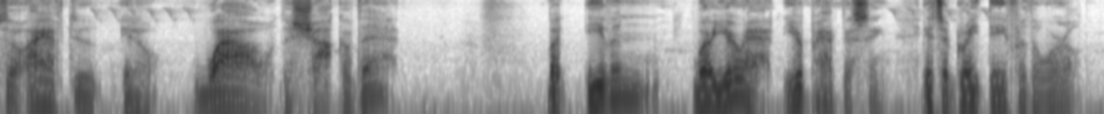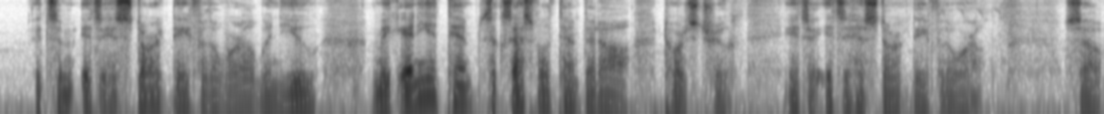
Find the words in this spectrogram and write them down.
So I have to, you know, wow the shock of that. But even where you're at, you're practicing, it's a great day for the world. It's a, it's a historic day for the world when you make any attempt, successful attempt at all, towards truth. It's a, it's a historic day for the world. So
